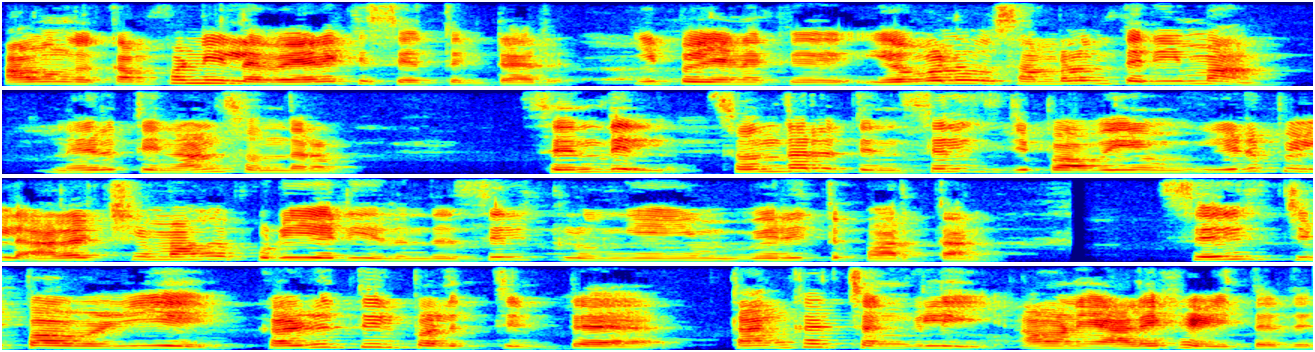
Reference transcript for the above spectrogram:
அவங்க கம்பெனியில் வேலைக்கு சேர்த்துக்கிட்டாரு. இப்போ எனக்கு எவ்வளவு சம்பளம் தெரியுமா? நிறுத்தினான் சுந்தரம். செந்தில் சுந்தரத்தின் சில்க் ஜிப்பாவையும் இடுப்பில் அலட்சியமாக குடியேறி இருந்த சில்க் லுங்கியையும் வெறித்து பார்த்தான். சில்க் ஜிப்பா வழியே கழுத்தில் பழுத்திட்ட தங்கச் சங்கிலி அவனை அலைகழித்தது.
